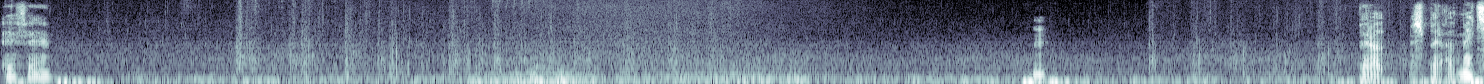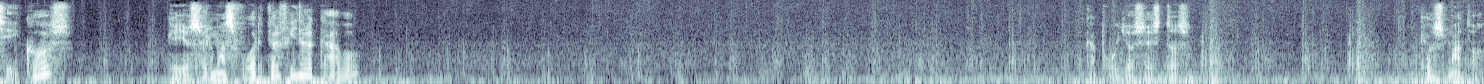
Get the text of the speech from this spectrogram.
F. Pero, esperadme chicos. Que yo soy el más fuerte al fin y al cabo. Capullos estos. Que os mato.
